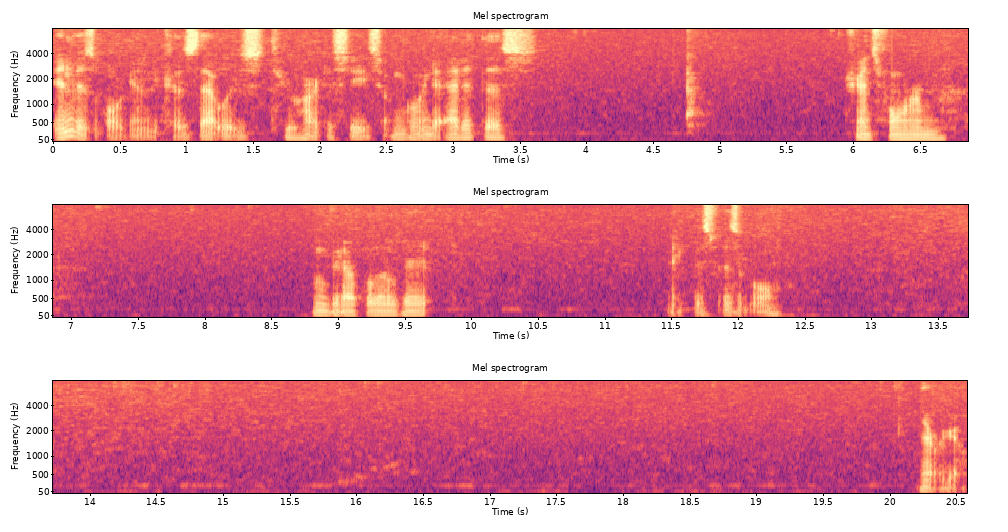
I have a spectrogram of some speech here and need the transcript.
invisible again because that was too hard to see. So I'm going to edit this, transform, move it up a little bit, make this visible. There we go.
